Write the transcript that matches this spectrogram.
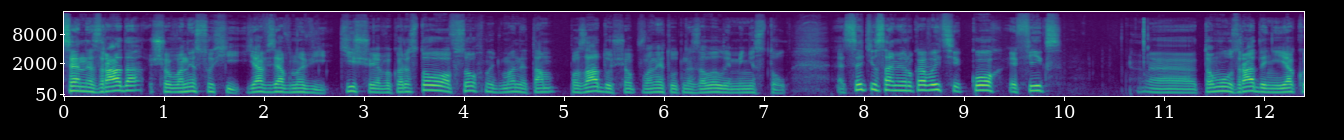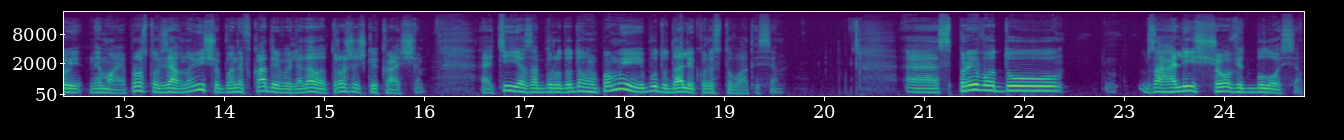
це не зрада, що вони сухі. Я взяв нові. Ті, що я використовував, сохнуть в мене там позаду, щоб вони тут не залили мені стол. Е, Це ті самі рукавиці, Koch, FX, е, тому зради ніякої немає. Просто взяв нові, щоб вони в кадрі виглядали трошечки краще. Е, Ті я заберу додому, помию і буду далі користуватися. З приводу взагалі, що відбулося.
